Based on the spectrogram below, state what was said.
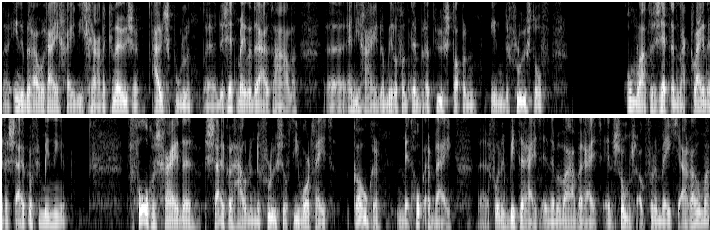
Uh, in de brouwerij ga je die granen kneuzen, uitspoelen, uh, de zetmelen eruit halen. Uh, en die ga je door middel van temperatuurstappen in de vloeistof om laten zetten naar kleinere suikerverbindingen. Vervolgens ga je de suikerhoudende vloeistof, die wordt heet, koken met hop erbij. Uh, voor de bitterheid en de bewaarbaarheid en soms ook voor een beetje aroma.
